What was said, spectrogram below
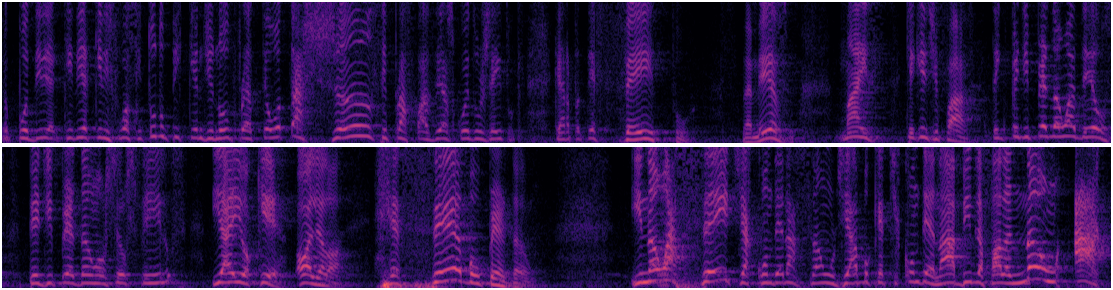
Eu poderia, queria que eles fossem tudo pequeno de novo para ter outra chance para fazer as coisas do jeito que era para ter feito, não é mesmo? Mas o que, que a gente faz? Tem que pedir perdão a Deus, pedir perdão aos seus filhos, e aí o que? Olha lá, receba o perdão. E não aceite a condenação. O diabo quer te condenar. A Bíblia fala: não há,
